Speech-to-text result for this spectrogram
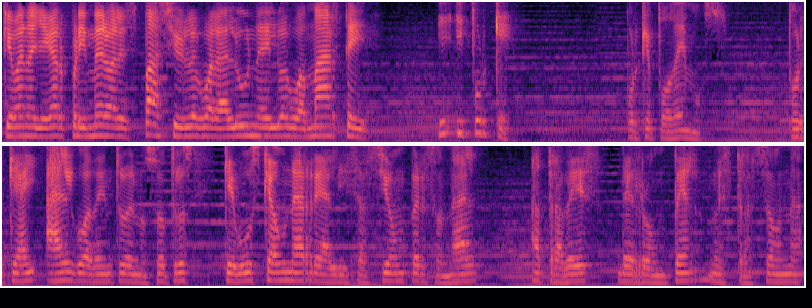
que van a llegar primero al espacio y luego a la luna y luego a Marte. ¿Y, y por qué? Porque podemos. Porque hay algo adentro de nosotros que busca una realización personal a través de romper nuestra zona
